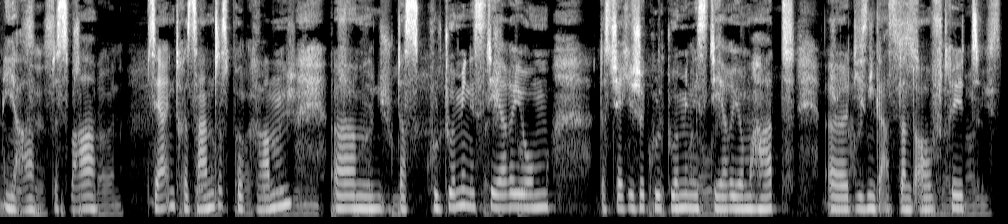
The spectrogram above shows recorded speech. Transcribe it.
ja, das war sehr interessantes Programm. Ähm, das Kulturministerium, das tschechische Kulturministerium hat äh, diesen Gastlandauftritt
